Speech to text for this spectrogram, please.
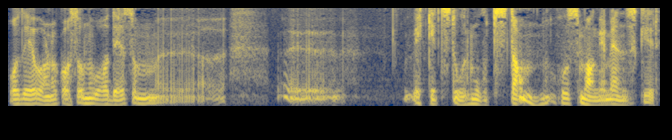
Og det var nok også noe av det som øh, vekket stor motstand hos mange mennesker.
